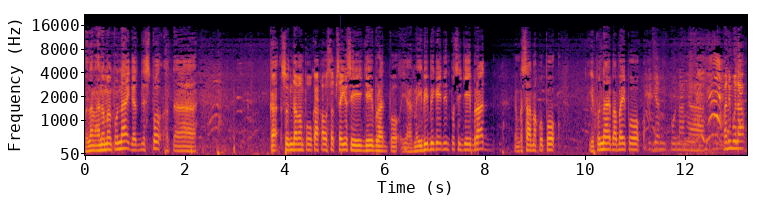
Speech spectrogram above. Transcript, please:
Walang ano man po, Nay. God bless po. At uh, ka, sundaman po kakausap sa iyo si J. Brad po. Yan. May ibibigay din po si J. Brad. Yung kasama ko po. Sige po, Nay. Bye-bye po. Bigyan po ng uh, panimula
